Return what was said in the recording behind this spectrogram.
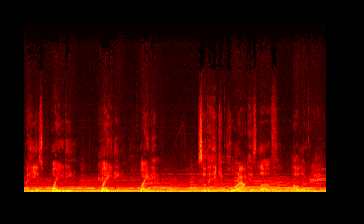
but He is waiting, waiting, waiting so that He can pour out His love all over you.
